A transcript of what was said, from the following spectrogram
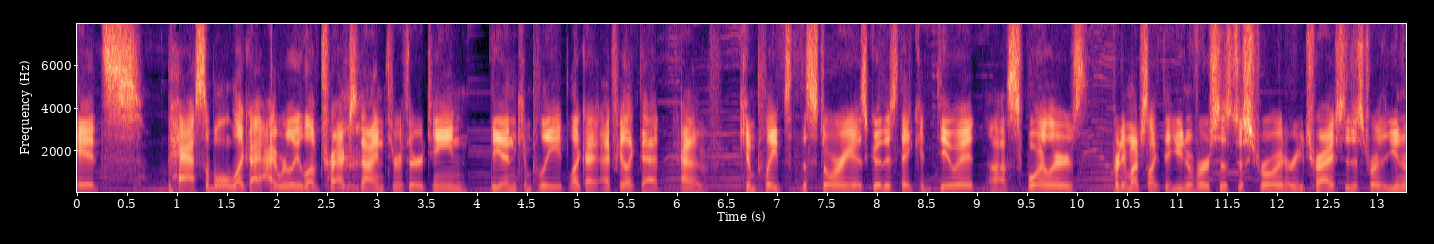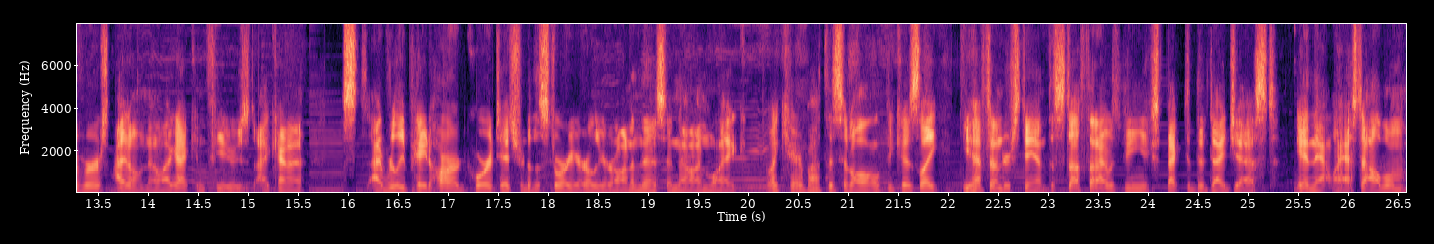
it's passable. Like I, I really love tracks nine through thirteen, the end complete. Like I, I feel like that kind of completes the story as good as they could do it. Uh, spoilers, pretty much like the universe is destroyed or he tries to destroy the universe. I don't know. I got confused. I kind of. I really paid hardcore attention to the story earlier on in this, and now I'm like, do I care about this at all? Because, like, you have to understand the stuff that I was being expected to digest in that last album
